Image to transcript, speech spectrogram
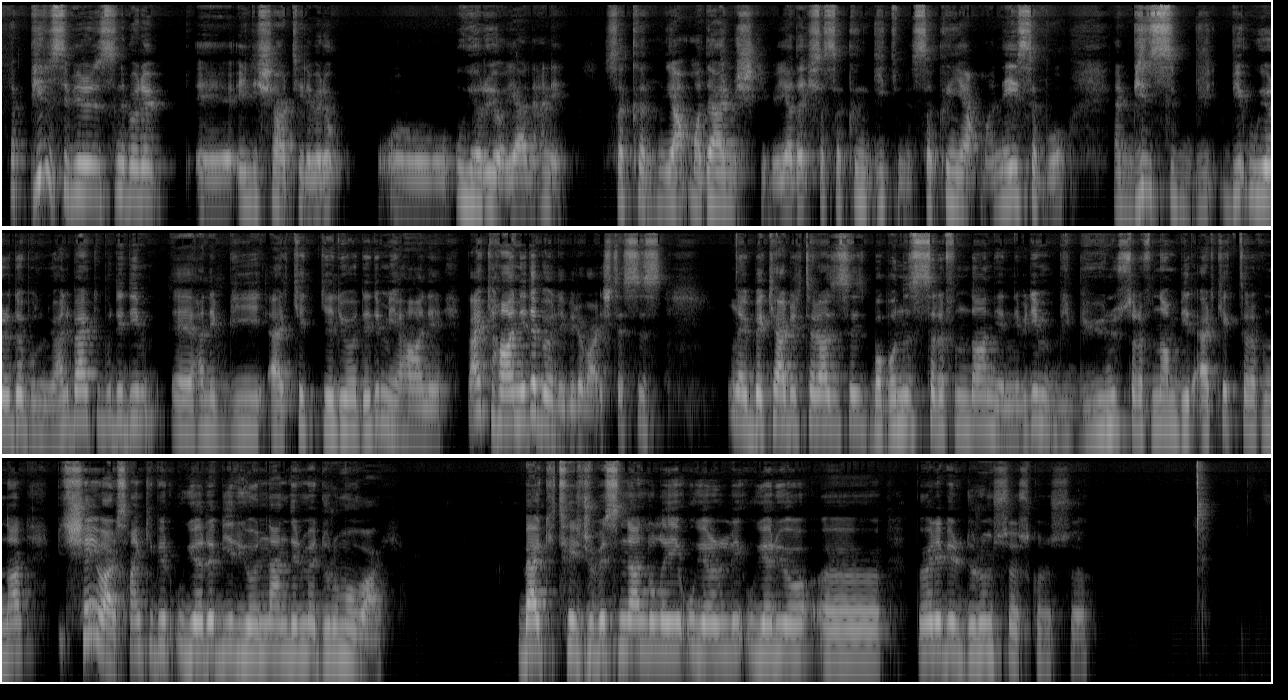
Ya birisi birisini böyle e, el işaretiyle böyle o, uyarıyor. Yani hani sakın yapma dermiş gibi ya da işte sakın gitme, sakın yapma. Neyse bu. Yani birisi bir, bir uyarıda bulunuyor. Hani belki bu dediğim e, hani bir erkek geliyor dedim ya hani. Belki hanede böyle biri var. İşte siz e, bekar bir terazisiniz babanız tarafından yani ne bileyim bir büyüğünüz tarafından bir erkek tarafından bir şey var. Sanki bir uyarı bir yönlendirme durumu var. Belki tecrübesinden dolayı uyarı, uyarıyor. e, böyle bir durum söz konusu.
